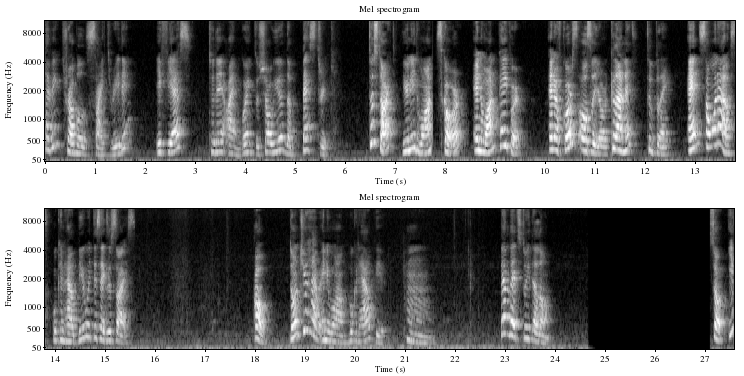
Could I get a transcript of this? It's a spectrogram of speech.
having trouble sight reading? If yes, today I am going to show you the best trick. To start, you need one score and one paper. And of course also your clarinet to play. And someone else who can help you with this exercise. Oh, don't you have anyone who could help you? Hmm. Then let's do it alone. So if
